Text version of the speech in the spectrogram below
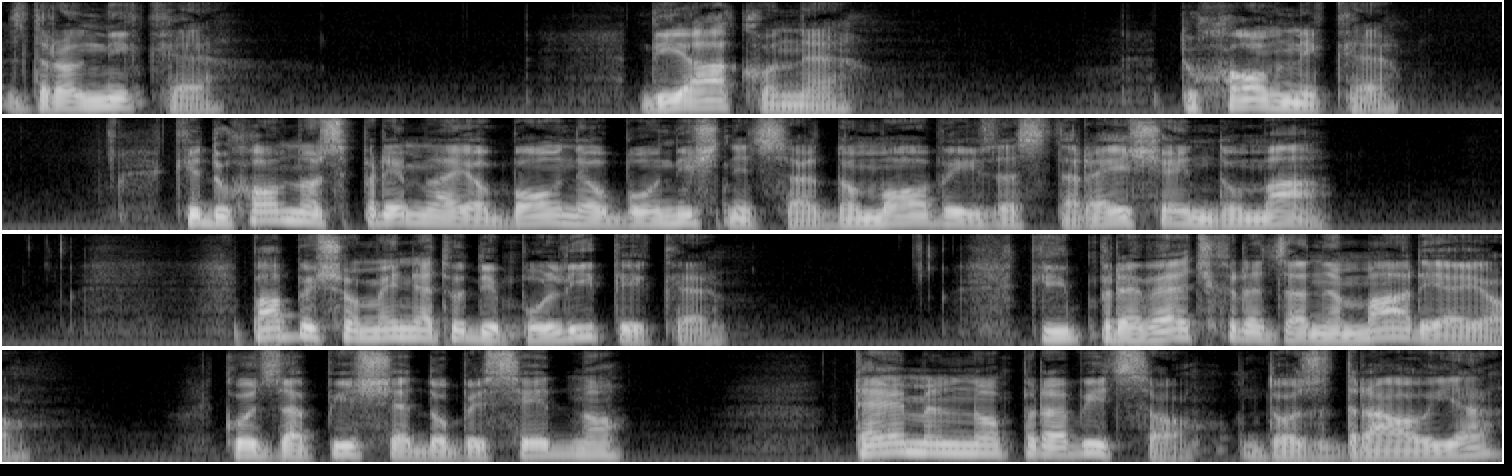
zdravnike, diakone, duhovnike ki duhovno spremljajo bolne v bolnišnicah, domovih za starejše in doma. Papež omenja tudi politike, ki prevečkrat zanemarjajo, kot zapiše dobesedno, temeljno pravico do zdravja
